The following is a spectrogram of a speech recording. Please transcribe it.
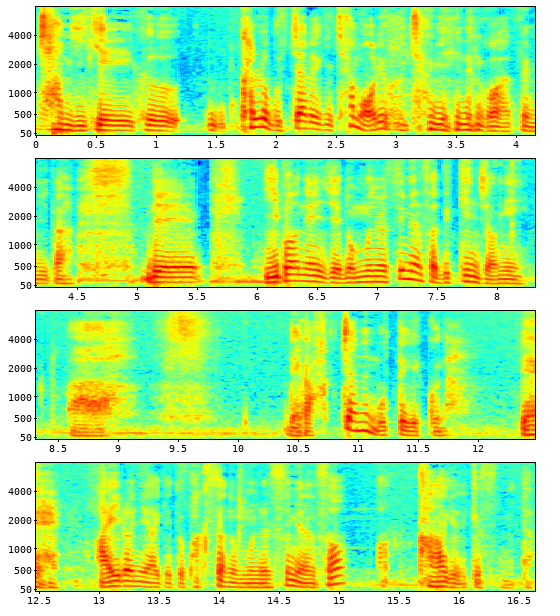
참 이게 그 칼로 무자르기 참 어려운 점이 있는 것 같습니다. 근데 이번에 이제 논문을 쓰면서 느낀 점이 아 내가 학자는 못 되겠구나. 예 아이러니하게도 박사 논문을 쓰면서 어, 강하게 느꼈습니다.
